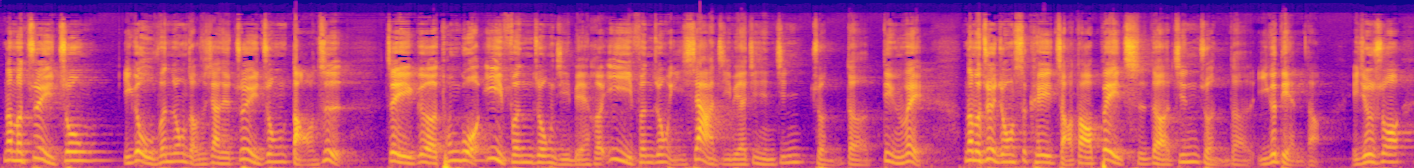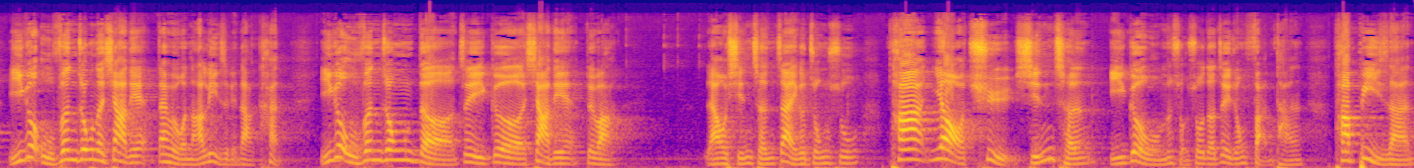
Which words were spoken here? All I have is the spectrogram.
那么最终一个五分钟走势下跌，最终导致这一个通过一分钟级别和一分钟以下级别进行精准的定位。那么最终是可以找到背驰的精准的一个点的，也就是说，一个五分钟的下跌，待会我拿例子给大家看，一个五分钟的这一个下跌，对吧？然后形成再一个中枢，它要去形成一个我们所说的这种反弹，它必然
